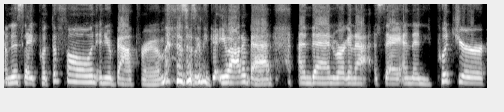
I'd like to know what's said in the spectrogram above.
I'm going to say put the phone in your bathroom. so it's going to get you out of bed. And then we're going to say, and then put your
